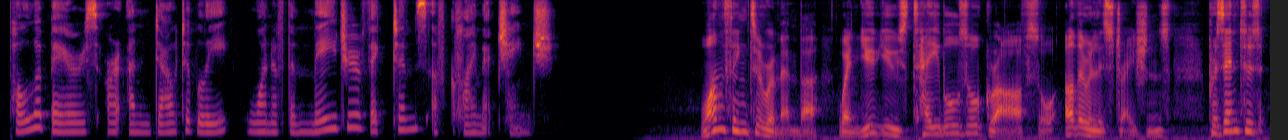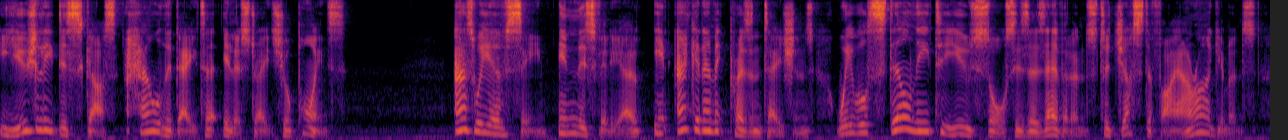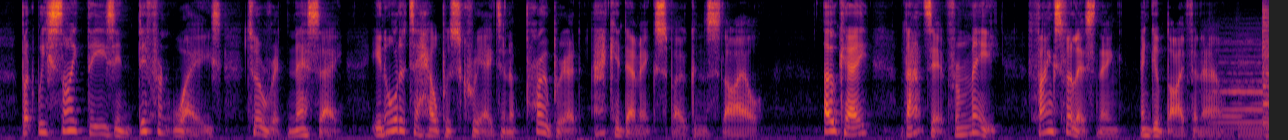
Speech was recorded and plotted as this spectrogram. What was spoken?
Polar bears are undoubtedly one of the major victims of climate change. One thing to remember when you use tables or graphs or other illustrations, presenters usually discuss how the data illustrates your points. As we have seen in this video, in academic presentations we will still need to use sources as evidence to justify our arguments, but we cite these in different ways to a written essay in order to help us create an appropriate academic spoken style. Okay, that's it from me. Thanks for listening and goodbye for now.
